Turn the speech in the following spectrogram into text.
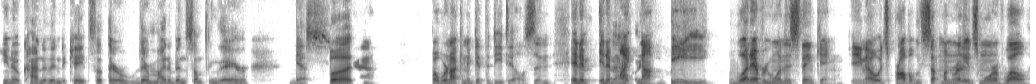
you know, kind of indicates that there there might have been something there. yes, But but we're not going to get the details and and it, and it might not be what everyone is thinking you know it's probably something unrelated it's more of well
